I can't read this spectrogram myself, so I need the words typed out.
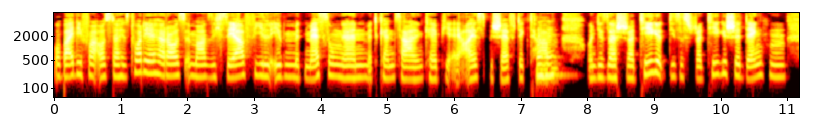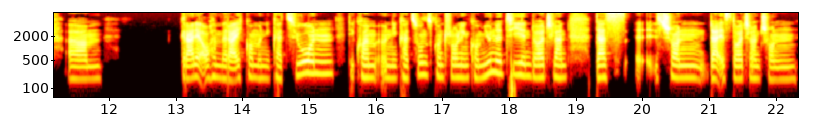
wobei die aus der Historie heraus immer sich sehr viel eben mit Messungen, mit Kennzahlen, KPIs beschäftigt haben. Mhm. Und dieser Stratege, dieses strategische Denken, ähm, gerade auch im Bereich Kommunikation, die Kommunikationscontrolling Community in Deutschland, das äh, ist schon, da ist Deutschland schon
